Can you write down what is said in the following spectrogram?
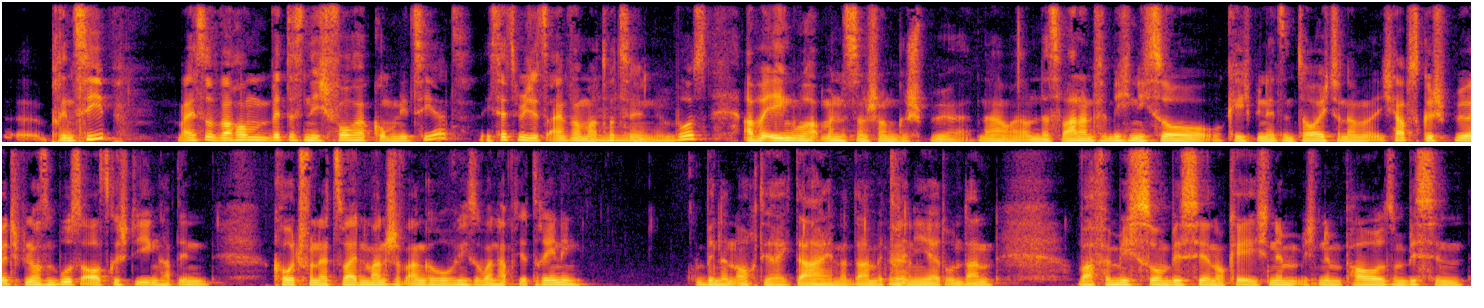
äh, Prinzip. Weißt du, warum wird es nicht vorher kommuniziert? Ich setze mich jetzt einfach mal trotzdem in den Bus, aber irgendwo hat man es dann schon gespürt. Ne? Und das war dann für mich nicht so, okay, ich bin jetzt enttäuscht, sondern ich habe es gespürt. Ich bin aus dem Bus ausgestiegen, habe den Coach von der zweiten Mannschaft angerufen. Ich so, wann habt ihr Training? Bin dann auch direkt dahin und damit trainiert und dann war für mich so ein bisschen, okay, ich nehme ich nehm Paul so ein bisschen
